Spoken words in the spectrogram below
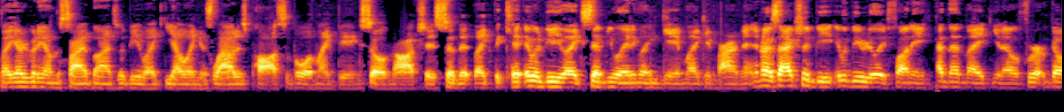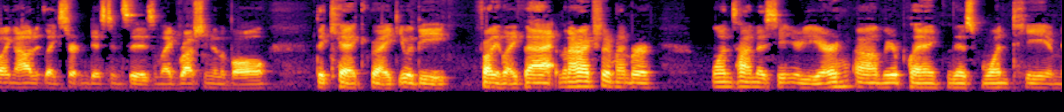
like everybody on the sidelines would be like yelling as loud as possible and like being so obnoxious so that like the kid it would be like simulating like a game like environment and it was actually be it would be really funny and then like you know if we're going out at like certain distances and like rushing to the ball the kick like it would be funny like that and then i actually remember one time my senior year um, we were playing this one team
